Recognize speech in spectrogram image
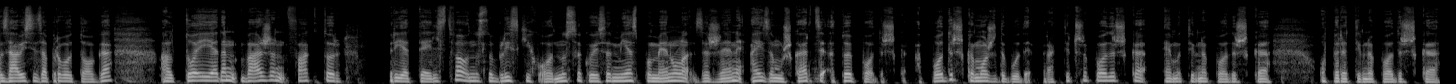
zavisi zapravo od toga, ali to je jedan važan faktor prijateljstva, odnosno bliskih odnosa koje sad Mija spomenula za žene, a i za muškarce, a to je podrška. A podrška može da bude praktična podrška, emotivna podrška, operativna podrška.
